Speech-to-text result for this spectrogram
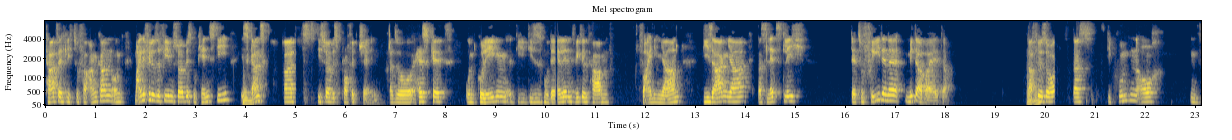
tatsächlich zu verankern. Und meine Philosophie im Service, du kennst die, ist mhm. ganz die Service Profit Chain. Also Hesket und Kollegen, die dieses Modell entwickelt haben vor einigen Jahren, die sagen ja, dass letztlich der zufriedene Mitarbeiter mhm. dafür sorgt, dass die Kunden auch ein,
